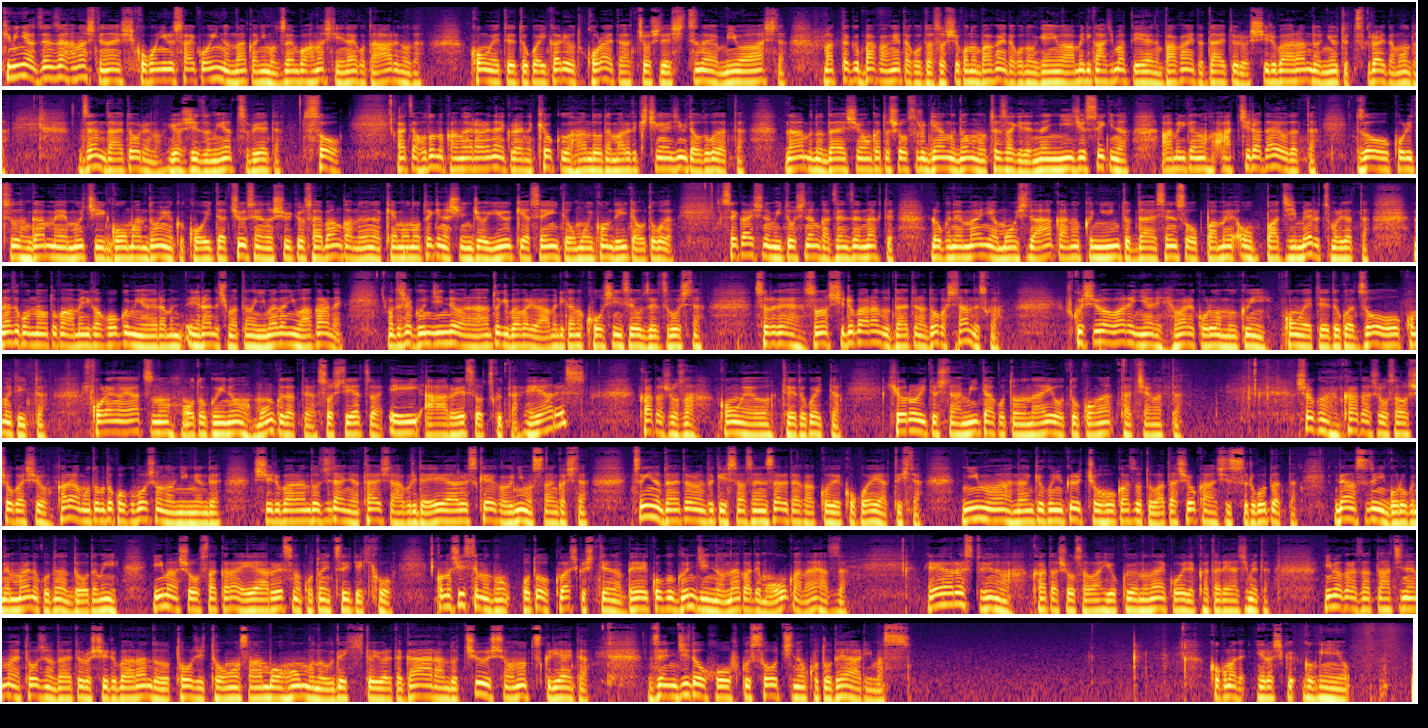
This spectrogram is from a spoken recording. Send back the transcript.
君には全然話してないし、ここにいる最高委員の中にも全部話していないことがあるのだ。コンウェイというとこは怒りをこらえた調子で室内を見回した。全く馬鹿げたことだ。そしてこの馬鹿げたことの原因はアメリカ始まって以来の馬鹿げた大統領、シルバーランドによって作られたものだ。前大統領の吉住は呟いた。そう。あいつはほとんど考えられないくらいの極右反動でまるで気違いじみた男だった。南部の大資本家と称するギャングどもの手先で、ね、20世紀なアメリカのあちら大王だった。憎悪、孤立、顔面、無知、傲慢、貪欲、こういった中世の宗教裁判官のような獣的な心情、勇気や誠意と思い込んでいた男だ。世界史の見通しなんか全然なくて、6年前にはもう一度赤の国々と大戦争を追っ始めるつもりだった。なぜこんな男はアメリカ国民を選んでしまったのか未だにわからない。私は軍人ではない。あの時ばかりはアメリカの更新性を絶望した。それで、そのシルバーランド大統領はどうかしたんですか？復讐は我にあり、我これを報い、コンウェイ提督は憎悪を込めていった。これが奴のお得意の文句だったよ。そして奴は ARS を作った。ARS? カータ少佐、コンウェイを提督は言った。ひょろりとした見たことのない男が立ち上がった。諸君、カーター少佐を紹介しよう。彼はもともと国防省の人間で、シルバーランド時代には大した羽振りで ARS 計画にも参加した。次の大統領の時、左遷された格好でここへやってきた。任務は南極に来る諜報活動と私を監視することだった。だがすでに5、6年前のことならどうでもいい。今少佐から ARS のことについて聞こう。このシステムのことを詳しく知っているのは米国軍人の中でも多くはないはずだ。ARS というのは、カーター少佐は抑揚のない声で語り始めた。今からざっと8年前、当時の大統領シルバーランドと当時統合参謀本部の腕利きと言われたガーランド中将の作り上げた全自動報復装置のことであります。ここまでよろしくごきげんよう。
